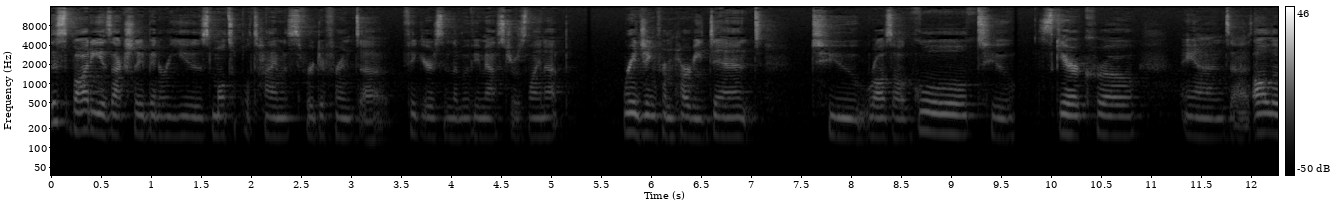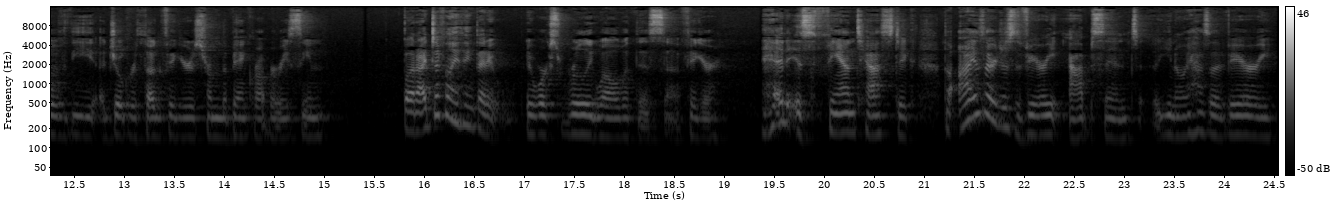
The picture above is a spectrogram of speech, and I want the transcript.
this body has actually been reused multiple times for different uh, figures in the Movie Masters lineup, ranging from Harvey Dent to Ra's al Ghul to Scarecrow and uh, all of the Joker thug figures from the bank robbery scene. But I definitely think that it, it works really well with this uh, figure. The head is fantastic. The eyes are just very absent. You know, it has a very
